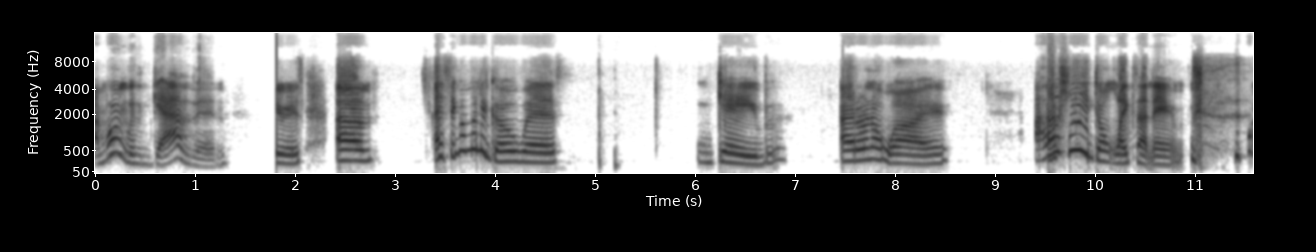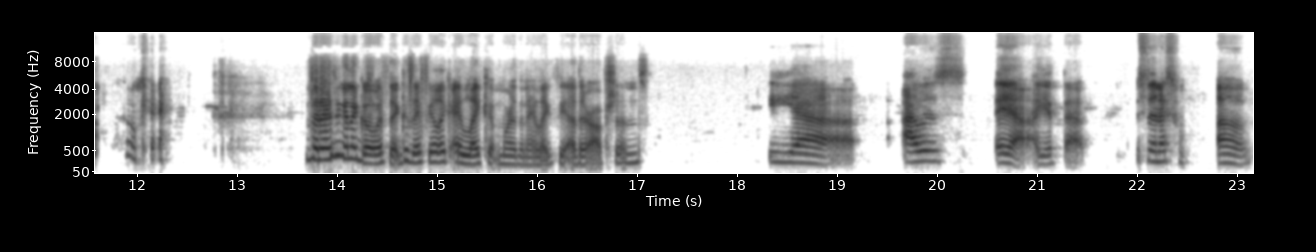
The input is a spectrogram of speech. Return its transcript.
I'm going with Gavin. Anyways, um, I think I'm gonna go with Gabe. I don't know why. I was Actually, don't like that name, okay. but I was gonna go with it because I feel like I like it more than I like the other options. Yeah. I was. Yeah, I get that. So the next. one- Oh,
